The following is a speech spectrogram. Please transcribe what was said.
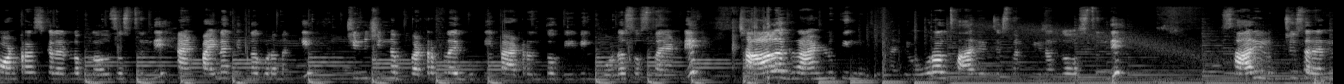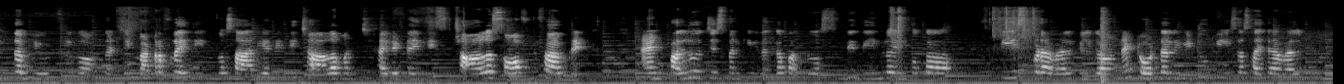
కాంట్రాస్ట్ కలర్లో బ్లౌజ్ వస్తుంది. అండ్ పైన కింద కూడా మనకి చిన్న చిన్న బటర్ఫ్లై బుట్టి ప్యాటర్న్తో వీవింగ్ బోర్డర్స్ వస్తాయండి. చాలా గ్రాండ్ లుకింగ్ ఉంటుందండి. ఓవరాల్ సారీ వచ్చేసి మనకి ఈ విధంగా వస్తుంది. సారీ లుక్ చూసారు? ఎంత బ్యూటిఫుల్గా ఉందండి. బటర్ఫ్లై దీంట్లో సారీ అనేది చాలా మంచి హైలైట్ అయింది. చాలా సాఫ్ట్ ఫ్యాబ్రిక్ అండ్ పళ్ళు వచ్చేసి మనకి ఈ విధంగా పళ్ళు వస్తుంది. దీనిలో ఇంకొక పీస్ కూడా అవైలబుల్గా ఉన్నాయి. టోటల్ ఈ టూ పీసెస్ అయితే అవైలబుల్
